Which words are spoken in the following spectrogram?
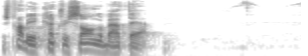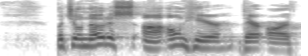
There's probably a country song about that. But you'll notice uh, on here there are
